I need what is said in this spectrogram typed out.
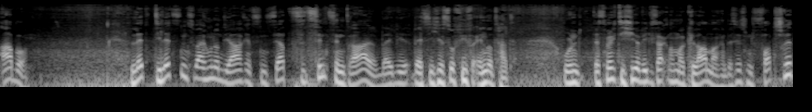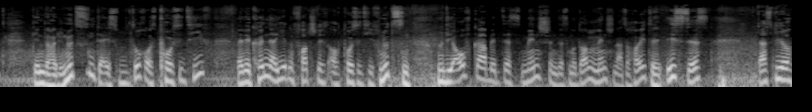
Aber die letzten 200 Jahre sind, sehr, sind zentral, weil, wir, weil sich hier so viel verändert hat. Und das möchte ich hier, wie gesagt, nochmal klar machen. Das ist ein Fortschritt, den wir heute nutzen. Der ist durchaus positiv, weil wir können ja jeden Fortschritt auch positiv nutzen. Nur die Aufgabe des Menschen, des modernen Menschen, also heute, ist es, dass wir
